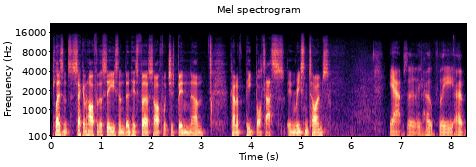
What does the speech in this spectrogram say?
pleasant second half of the season than his first half, which has been um, kind of peak Bottas in recent times. Yeah, absolutely. Hopefully, a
